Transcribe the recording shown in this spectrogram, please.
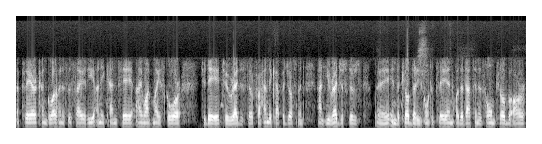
a player can go out in a society and he can say, I want my score today to register for handicap adjustment, and he registers uh, in the club that he's going to play in, whether that's in his home club or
